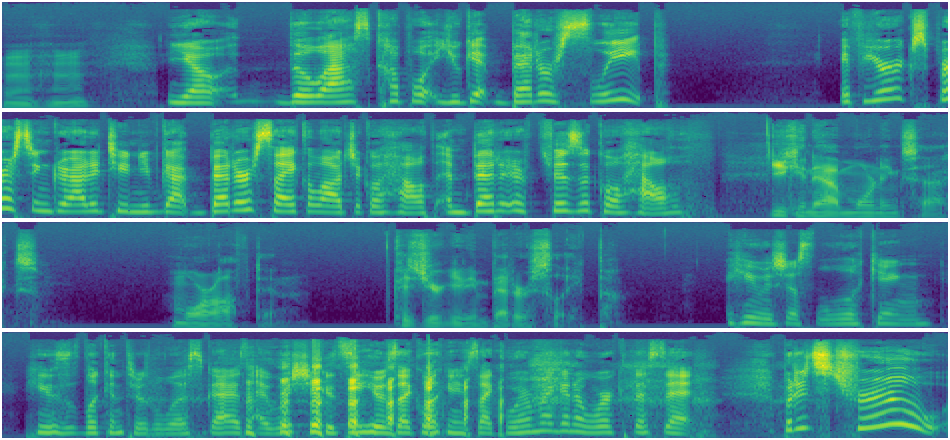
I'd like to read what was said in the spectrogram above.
Mm-hmm. You know, the last couple, you get better sleep. If you're expressing gratitude and you've got better psychological health and better physical health, You can have morning sex more often because you're getting better sleep. he was just looking. He was looking through the list, guys. I wish you could see. He was like looking. He's like, where am I going to work this in? But it's true.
